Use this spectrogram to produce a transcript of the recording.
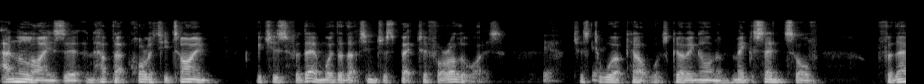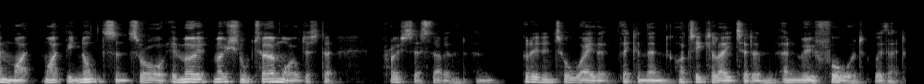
analyze it and have that quality time, which is for them, whether that's introspective or otherwise. Yeah. Just yeah. to work out what's going on and make sense of, for them might might be nonsense or emo- emotional turmoil, just to process that and, and put it into a way that they can then articulate it and, and move forward with it.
